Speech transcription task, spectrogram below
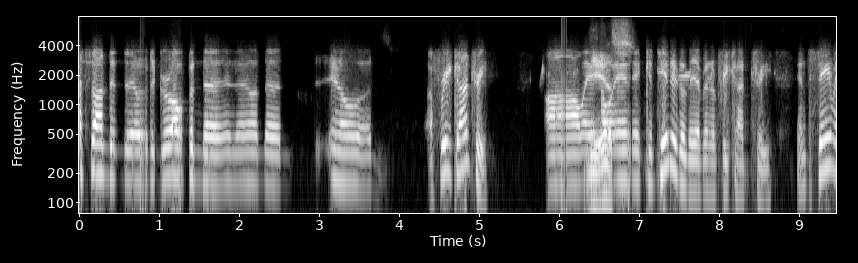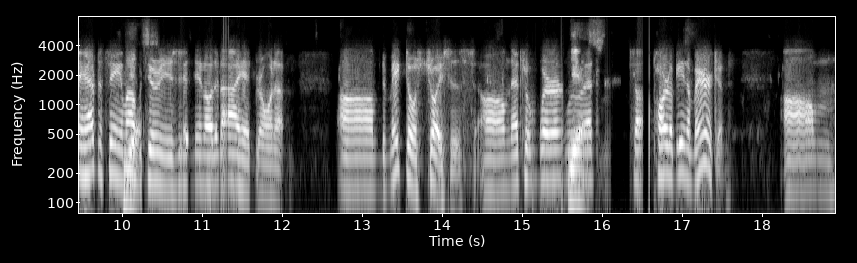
my son to, to grow up in the in the you know a free country, um, and, Yes. and, and continue to live in a free country and same have the same Yes. opportunities that you know that I had growing up, um, to make those choices. Um, that's what we're Yes. that's a part of being American. Um,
